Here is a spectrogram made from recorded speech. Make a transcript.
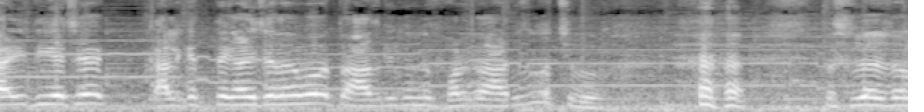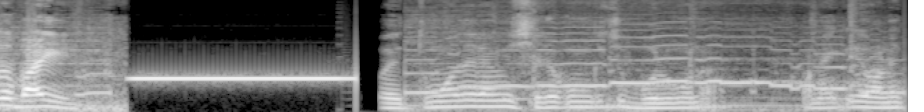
গাড়ি দিয়েছে, কালকের থেকে গাড়ি চালাবো, তো আজকে কিন্তু ফরকা আর কিছু করছ তো। সোজা, চলো বাড়ি। ভাই, তোমাদের আমি সেরকম কিছু বলব না। অনেকের অনেক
